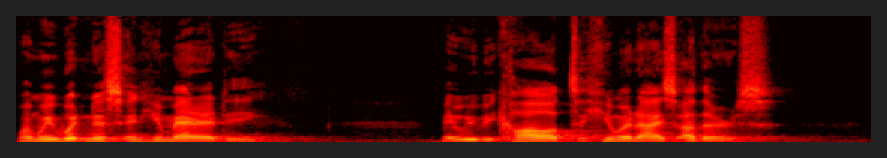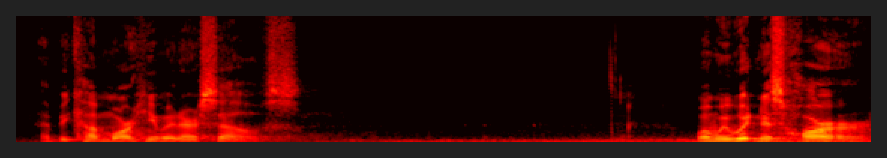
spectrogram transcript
When we witness inhumanity, may we be called to humanize others and become more human ourselves. When we witness horror,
